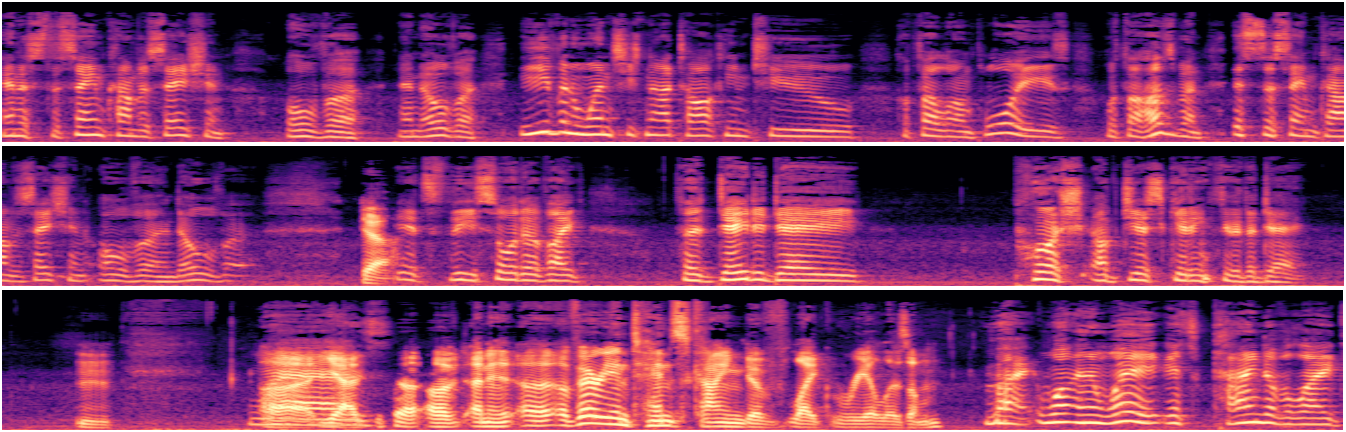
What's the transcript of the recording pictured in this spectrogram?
and it's the same conversation over and over. Even when she's not talking to her fellow employees with her husband, it's the same conversation over and over. Yeah. It's the sort of like the day to day push of just getting through the day. Yeah, Whereas- it's a, a, a, a very intense kind of like realism. Right. Well, in a way, it's kind of like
